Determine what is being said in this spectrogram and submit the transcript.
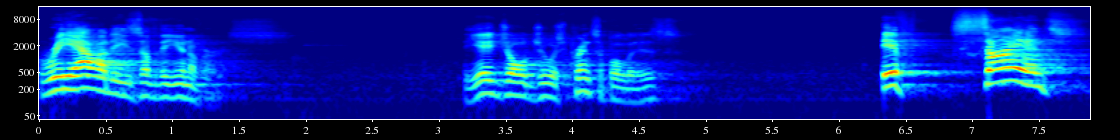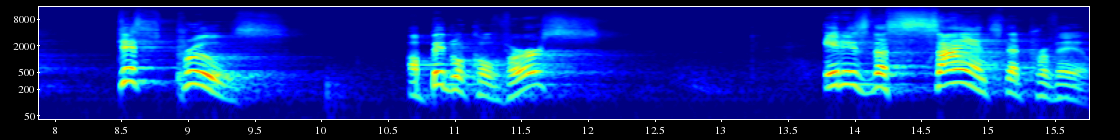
realities of the universe. The age old Jewish principle is if science disproves a biblical verse, it is the science that prevails.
